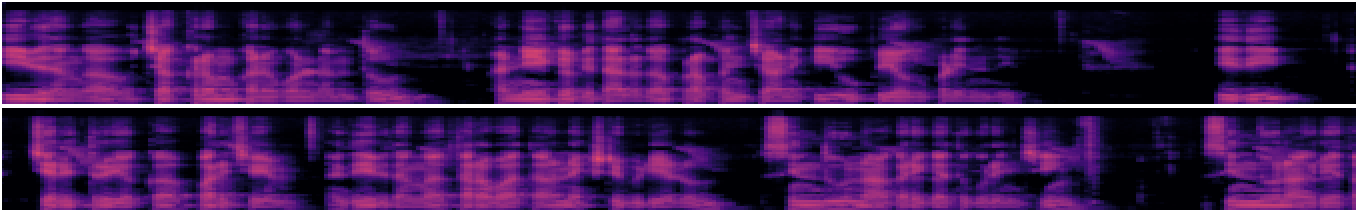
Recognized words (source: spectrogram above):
ఈ విధంగా చక్రం కనుగొనడంతో అనేక విధాలుగా ప్రపంచానికి ఉపయోగపడింది. ఇది చరిత్ర యొక్క పరిచయం. అదేవిధంగా తర్వాత నెక్స్ట్ వీడియోలో సింధు నాగరికత గురించి సింధు నాగరికత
